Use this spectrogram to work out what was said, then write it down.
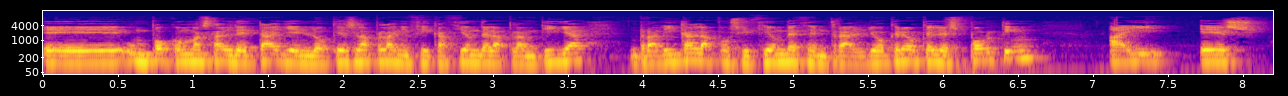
eh, un poco más al detalle en lo que es la planificación de la plantilla, radica en la posición de central. Yo creo que el Sporting ahí es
